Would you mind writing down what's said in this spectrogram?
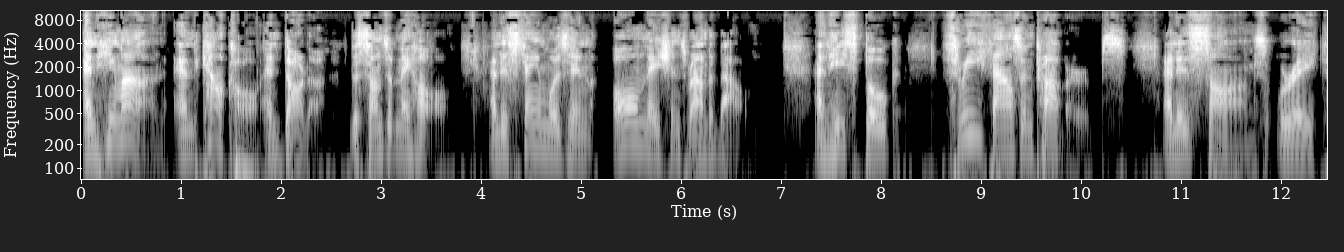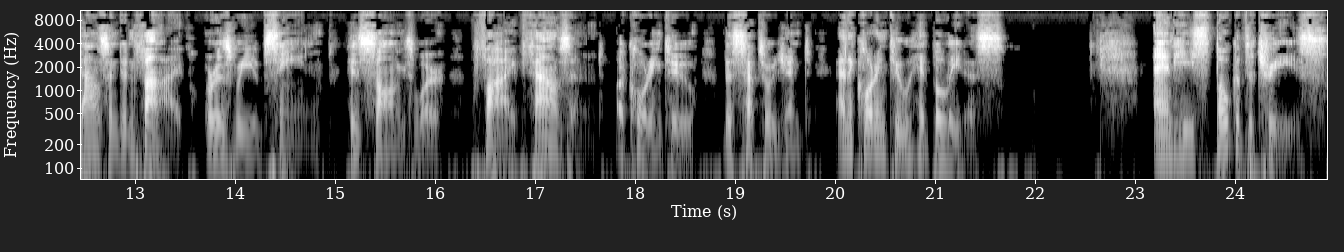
and Heman, and Calcol, and Darda, the sons of Mahol, and his fame was in all nations round about. And he spoke three thousand proverbs, and his songs were a thousand and five, or as we have seen, his songs were five thousand, according to the Septuagint, and according to Hippolytus. And he spoke of the trees,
